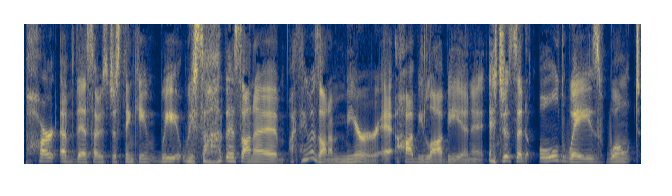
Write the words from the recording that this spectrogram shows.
part of this, I was just thinking, we we saw this on a, I think it was on a mirror at Hobby Lobby, and it, it just said, "Old ways won't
